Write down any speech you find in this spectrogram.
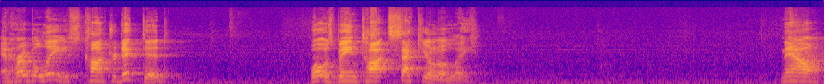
and her beliefs contradicted what was being taught secularly. Now,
